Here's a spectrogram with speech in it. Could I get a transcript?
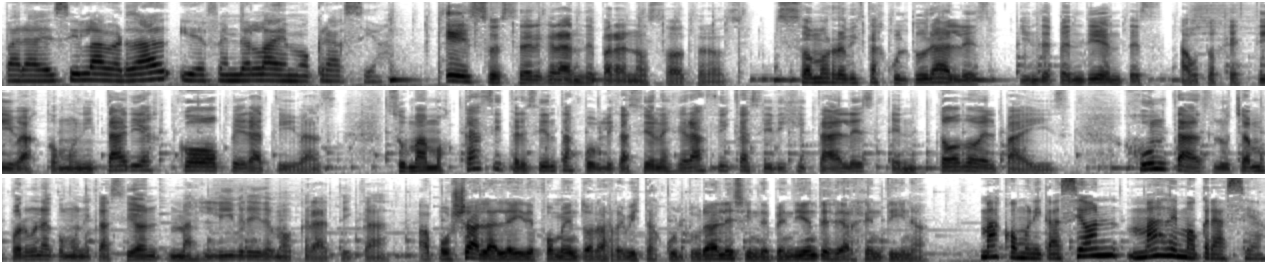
para decir la verdad y defender la democracia. Eso es ser grande para nosotros. Somos revistas culturales, independientes, autogestivas, comunitarias, cooperativas. Sumamos casi 300 publicaciones gráficas y digitales en todo el país. Juntas luchamos por una comunicación más libre y democrática. Apoyá la ley de fomento a las revistas culturales independientes de Argentina. Más comunicación, más democracia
